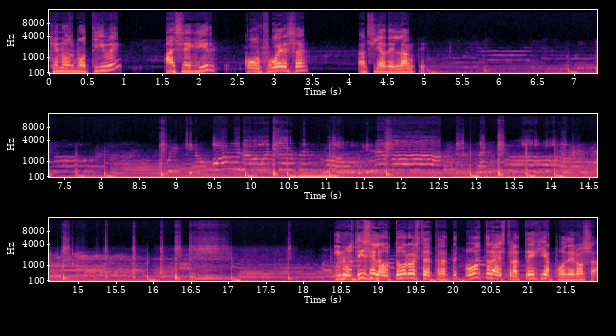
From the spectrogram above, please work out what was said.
que nos motive a seguir con fuerza hacia adelante. Y nos dice el autor otra estrategia poderosa.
